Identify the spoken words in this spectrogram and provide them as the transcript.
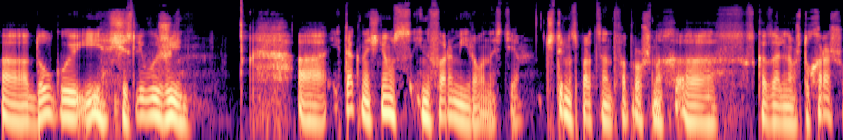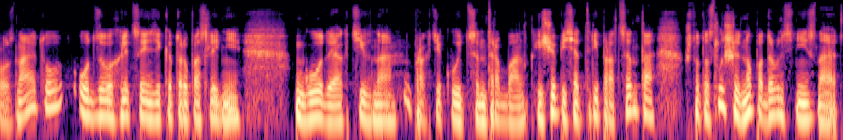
а, долгую и счастливую жизнь. А, итак, начнем с информированности. 14% опрошенных а, сказали нам, что хорошо знают о отзывах лицензий, которые последние годы активно практикует Центробанк. Еще 53% что-то слышали, но подробностей не знают.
